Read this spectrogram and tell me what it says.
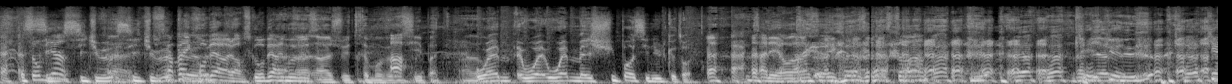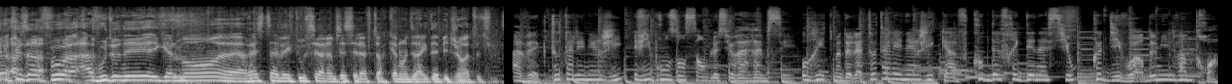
Ça sent si, bien. Si tu veux, si tu Tu veux. seras pas avec Robert alors, parce que Robert est mauvais Ah, aussi. ah, je suis très mauvais Ah. aussi, Pat. Ah, Ouais, mais- ouais, ouais, mais je suis pas aussi nul que toi. Allez, on va rester avec vous dans un instant. quelques, quelques infos à, vous donner également. Euh, restez avec nous, c'est RMC, c'est l'After Can en direct d'Abidjan. À tout de suite. Avec Total Énergie, vibrons ensemble sur RMC au rythme de la Total Énergie CAF Coupe d'Afrique des Nations Côte d'Ivoire 2023.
